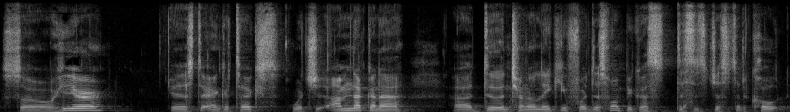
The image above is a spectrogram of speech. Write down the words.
So here is the anchor text, which I'm not gonna uh, do internal linking for this one because this is just a code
